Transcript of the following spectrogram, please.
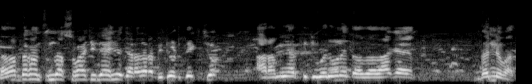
দাদার দোকান তোমরা সবাই চলে আসবে, যারা যারা ভিডিওটা দেখছ, আর আমি আর কিছু বলব না, তো দাদাকে ধন্যবাদ।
